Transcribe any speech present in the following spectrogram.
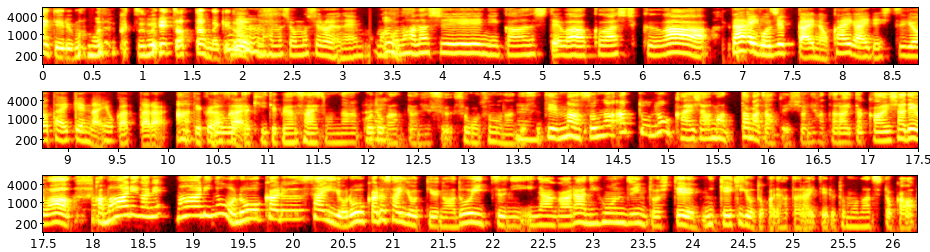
えてる間もなく潰れちゃったんだけど。うん、話面白いよね。まあ、この話に関しては、詳しくは、第50回の海外で失業体験談よかったら聞いてください。よかったら聞いてください。そんなことがあったんです。はい、そう、そうなんです。うん、で、まあその後の会社は、まあ、たまちゃんと一緒に働いた会社では、なんか周りがね、周りのローカル採用、ローカル採用っていうのはドイツにいながら日本人として日系企業とかで働いている友達とか、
